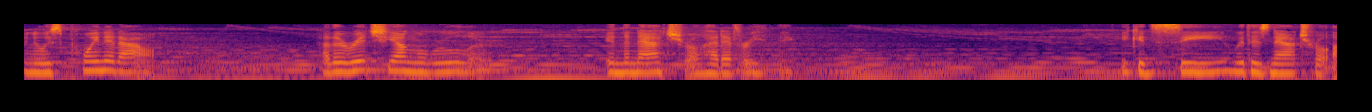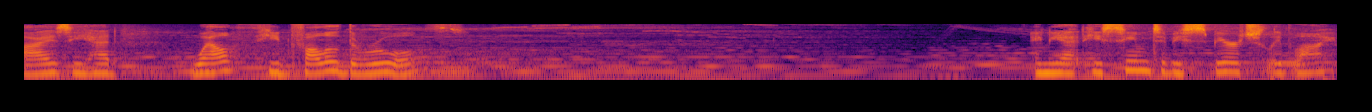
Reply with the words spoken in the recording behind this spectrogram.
And it was pointed out how the rich young ruler in the natural had everything. He could see with his natural eyes, he had wealth, he'd followed the rules. And yet he seemed to be spiritually blind.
